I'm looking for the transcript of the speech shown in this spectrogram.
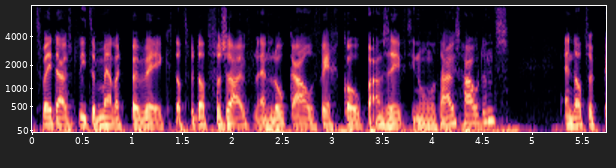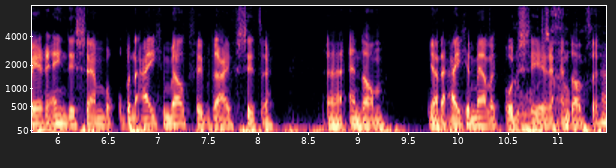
2000 liter melk per week. Dat we dat verzuivelen en lokaal verkopen aan 1700 huishoudens. En dat we per 1 december op een eigen melkveebedrijf zitten. Uh, en dan ja, de eigen melk produceren oh, en dat uh,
